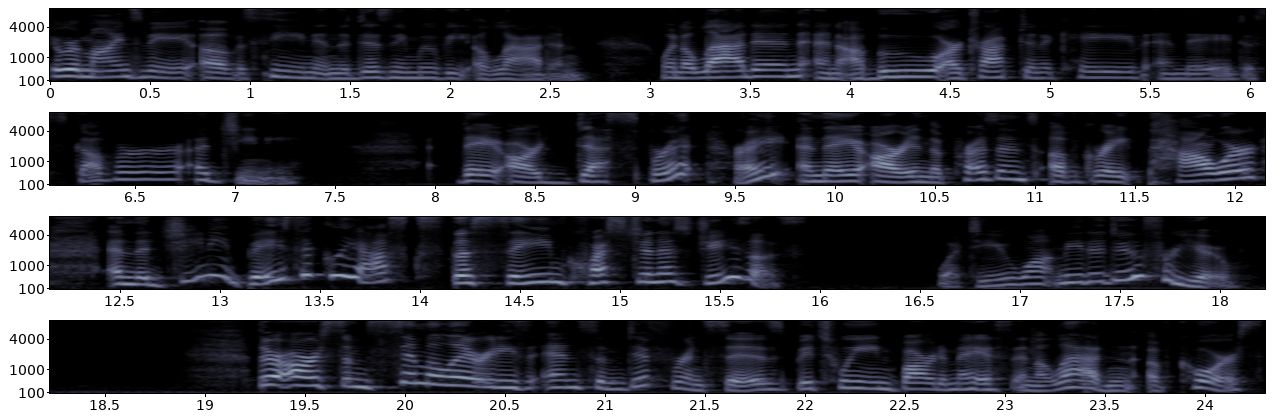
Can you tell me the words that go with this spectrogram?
It reminds me of a scene in the Disney movie Aladdin, when Aladdin and Abu are trapped in a cave and they discover a genie. They are desperate, right? And they are in the presence of great power. And the genie basically asks the same question as Jesus what do you want me to do for you? There are some similarities and some differences between Bartimaeus and Aladdin, of course,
